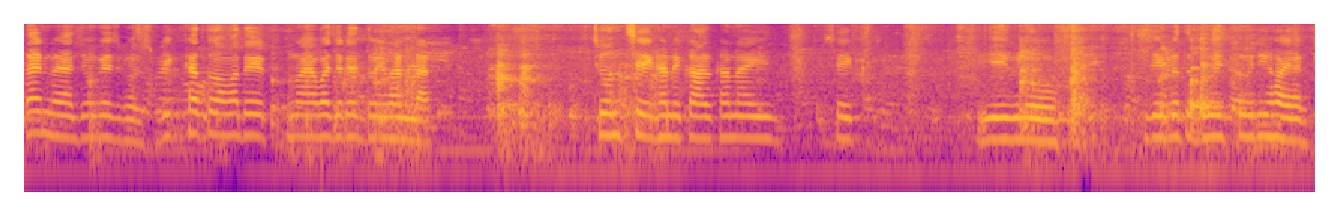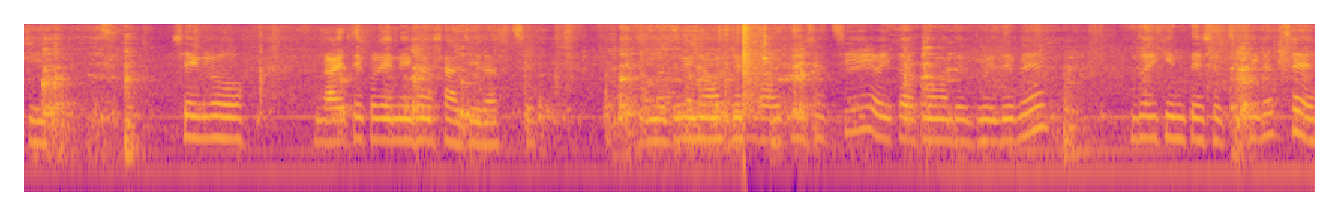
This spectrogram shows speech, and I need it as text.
তাই নয়া যোগেশ ঘোষ, বিখ্যাত আমাদের নয়াবাজারের দই ভাণ্ডার। চলছে এখানে কারখানায় সেই ইয়েগুলো, যেগুলোতে দই তৈরি হয় আর কি, সেগুলো গাড়িতে করে এনে এখানে সাজিয়ে রাখছে। আমরা দই নেওয়ার জন্য বাড়িতে এসেছি, ওই কাকু আমাদের দই দেবে। দই কিনতে এসেছি, ঠিক আছে?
